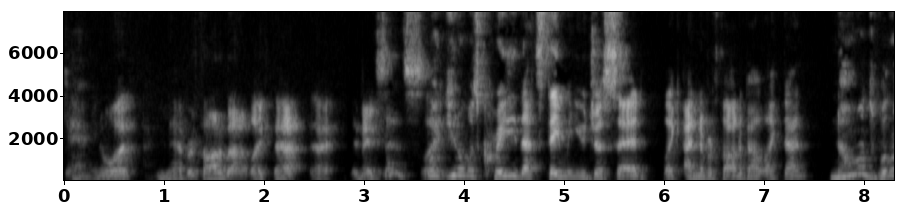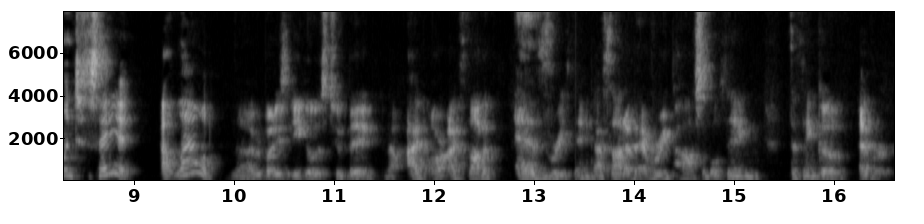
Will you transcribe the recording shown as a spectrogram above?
damn, you know what? I never thought about it like that. That it makes sense. Like, but you know what's crazy? That statement you just said, like I never thought about it like that. No one's willing to say it out loud. no, everybody's ego is too big. Now, I've or I've thought of everything. I've thought of every possible thing to think of ever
